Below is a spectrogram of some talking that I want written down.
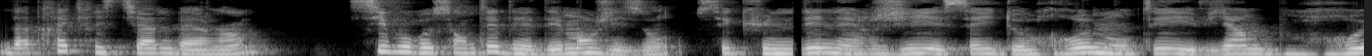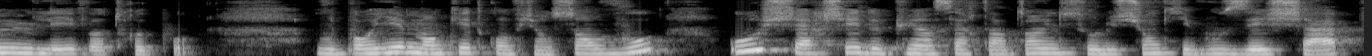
D'après Christiane Berlin, si vous ressentez des démangeaisons, c'est qu'une énergie essaye de remonter et vient brûler votre peau vous pourriez manquer de confiance en vous ou chercher depuis un certain temps une solution qui vous échappe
